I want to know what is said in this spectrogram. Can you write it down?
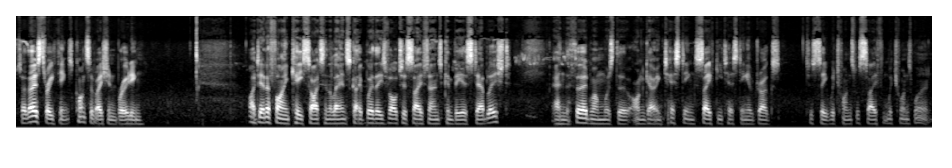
So those three things: conservation, breeding, identifying key sites in the landscape where these vulture safe zones can be established, and the third one was the ongoing testing, safety testing of drugs to see which ones were safe and which ones weren't.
